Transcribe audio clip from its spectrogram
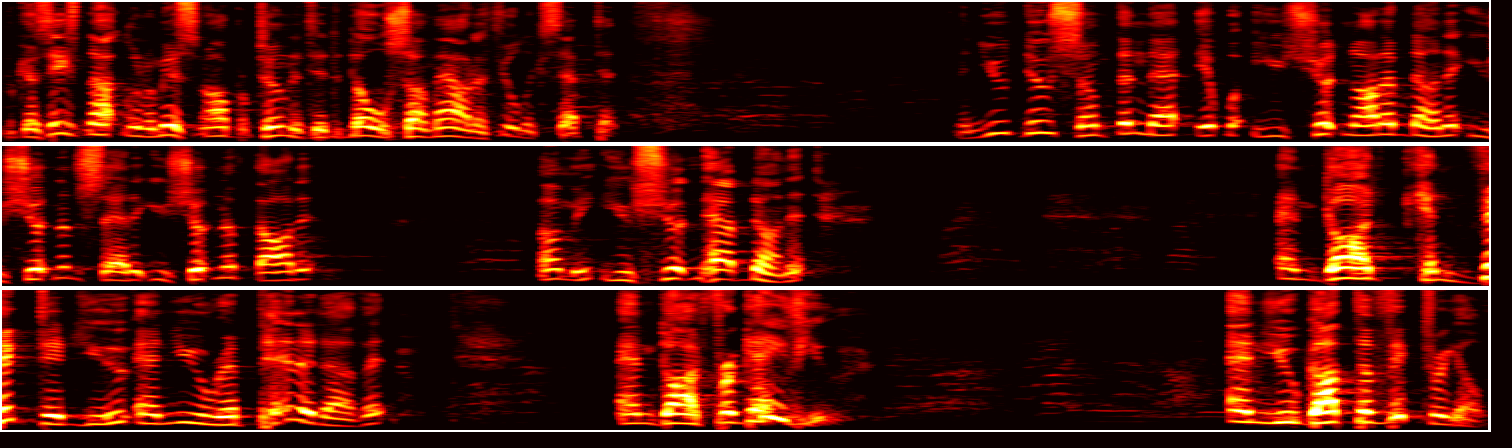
because he's not going to miss an opportunity to dole some out if you'll accept it. And you do something that it, you should not have done it, you shouldn't have said it, you shouldn't have thought it. I mean, you shouldn't have done it. And God convicted you and you repented of it, and God forgave you. And you got the victory over it.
